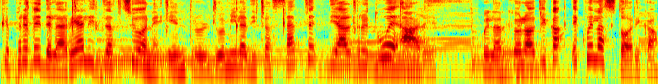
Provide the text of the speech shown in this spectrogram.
che prevede la realizzazione entro il 2017 di altre due aree, quella archeologica e quella storica.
